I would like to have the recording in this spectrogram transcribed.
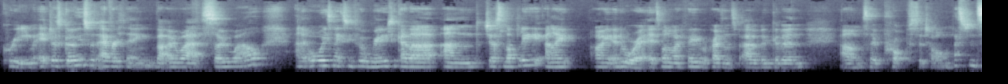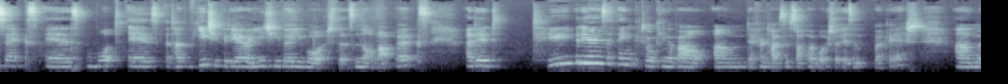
cream. It just goes with everything that I wear so well and it always makes me feel really together and just lovely and I, I adore it. It's one of my favourite presents I've ever been given. Um, so props to Tom. Question six is what is a type of YouTube video or YouTuber you watch that's not about books? I did two videos I think talking about um, different types of stuff I watch that isn't bookish. Um,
